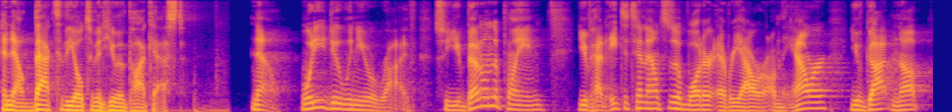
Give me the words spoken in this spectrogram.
And now back to the Ultimate Human Podcast. Now, what do you do when you arrive? So you've been on the plane, you've had eight to 10 ounces of water every hour on the hour, you've gotten up.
